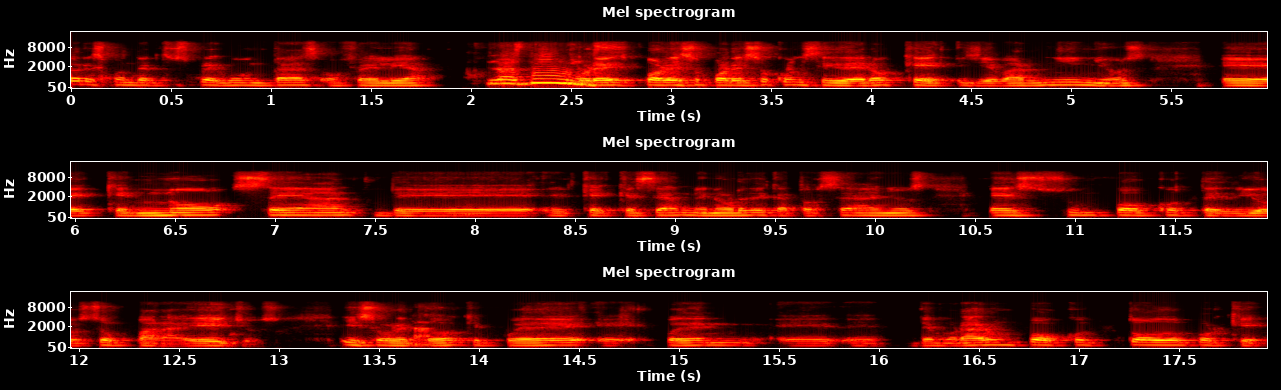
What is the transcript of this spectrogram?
de responder tus preguntas, Ofelia. Los niños. Por, eso, por eso considero que llevar niños eh, que no sean de, eh, que, sean menores de 14 años es un poco tedioso para ellos y sobre todo que puede, pueden demorar un poco todo porque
